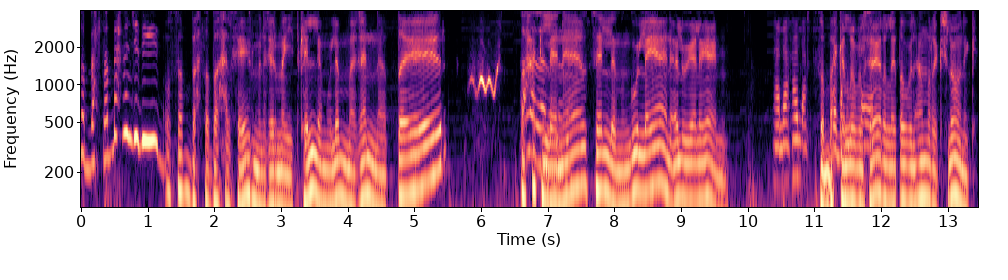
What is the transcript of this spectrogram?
صبح صبح من جديد. وصبح صباح الخير من غير ما يتكلم ولما غنى الطير. ضحك. لنا وسلم نقول ليان ألو يا ليان. هلا هلا. صبحك الله بالخير الله يطول عمرك. شلونك؟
